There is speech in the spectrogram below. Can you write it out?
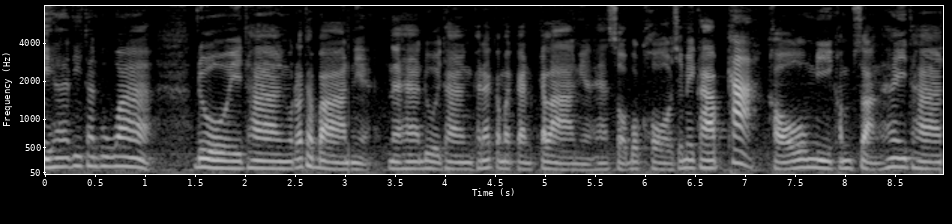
ดีฮะที่ท่านผู้ว่า โดยทางรัฐบาลเนี่ยนะฮะโดยทางคณะกรรมการกลางเนี่ยนะฮะสบคใช่ไหมครับค่ะเขามีคำสั่งให้ทาง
